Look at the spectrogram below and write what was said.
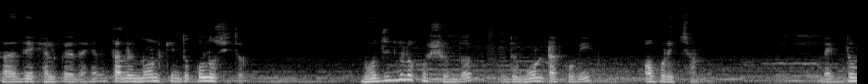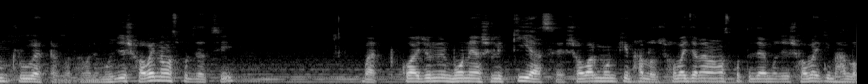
তাদের দিয়ে খেয়াল করে দেখেন, তাদের মন কিন্তু কলুষিত। মসজিদগুলো খুব সুন্দর, কিন্তু মনটা খুবই অপরিচ্ছন্ন। একদম ট্রু একটা কথা মানে মসজিদে সবাই নামাজ পড়তে যাচ্ছি বাট কয়জনের মনে আসলে কি আছে? সবার মন কি ভালো? সবাই যারা নামাজ পড়তে যায় মসজিদে, সবাই কি ভালো?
